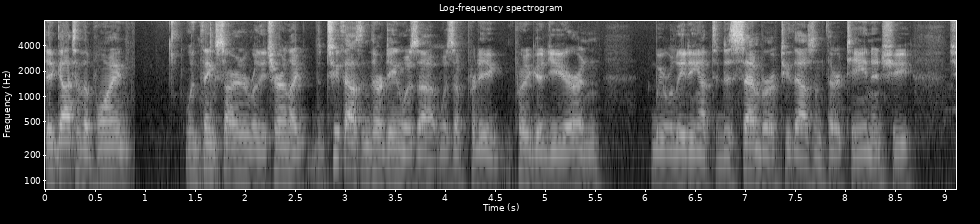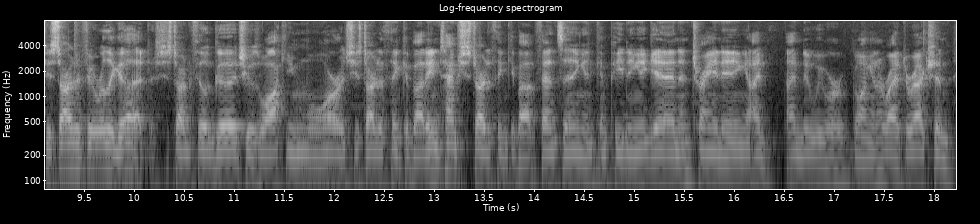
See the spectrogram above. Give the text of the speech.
it got to the point when things started to really turn. Like 2013 was a was a pretty pretty good year, and we were leading up to December of 2013, and she she started to feel really good. She started to feel good. She was walking more, and she started to think about. Anytime she started thinking about fencing and competing again and training, I I knew we were going in the right direction.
